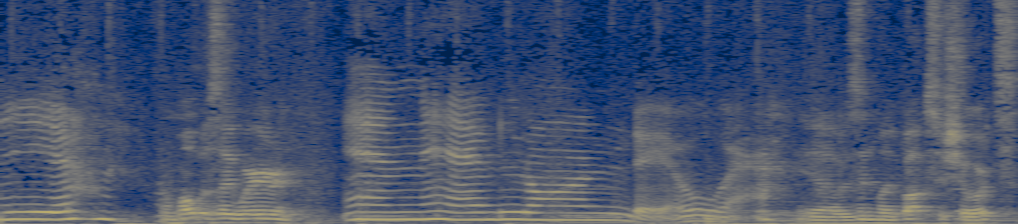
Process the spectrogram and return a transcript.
Yeah. And what was I wearing? And had underwear. Yeah, I was in my boxer shorts.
